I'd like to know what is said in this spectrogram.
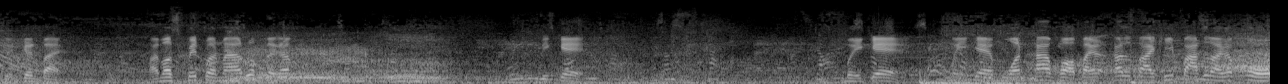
เกินเกินไปปายมอสปิดเปิดมารวบเลยครับมิเก้มยเก้มยเก้ม้วนข้ามขอบไปข้าตัวตายคีบป่าซะหน่อยครับ โอ้โห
